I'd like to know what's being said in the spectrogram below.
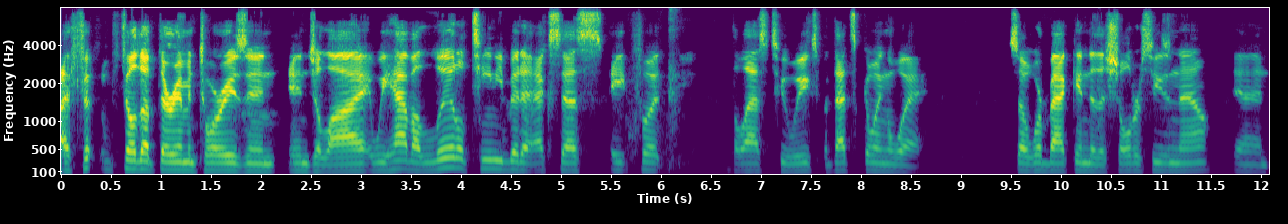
I filled up their inventories in in July. We have a little teeny bit of excess eight foot the last two weeks, but that's going away. So we're back into the shoulder season now, and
